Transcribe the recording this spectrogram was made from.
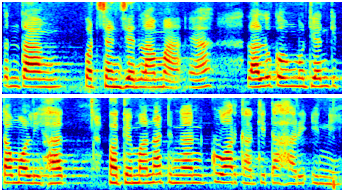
tentang perjanjian lama ya. Lalu kemudian kita mau lihat bagaimana dengan keluarga kita hari ini.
